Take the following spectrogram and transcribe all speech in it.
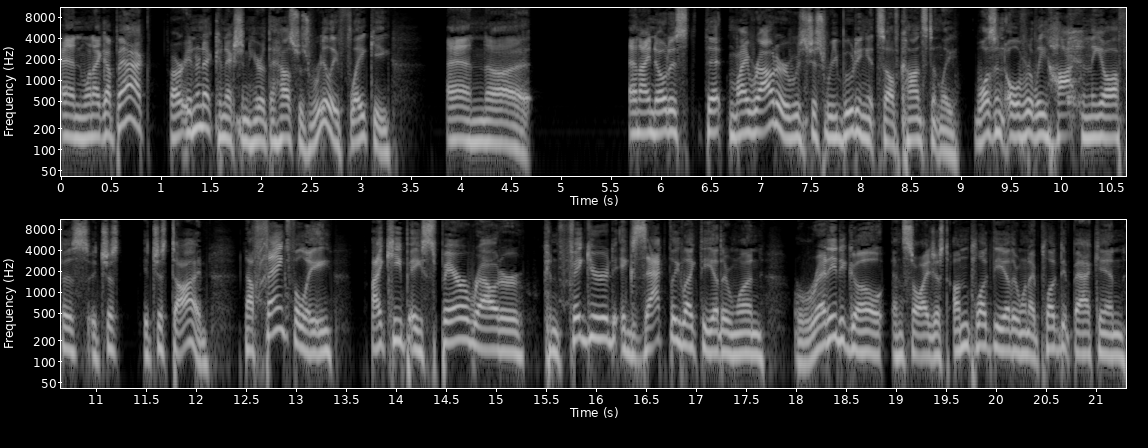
and when I got back, our internet connection here at the house was really flaky, and uh, and I noticed that my router was just rebooting itself constantly. wasn't overly hot in the office. It just it just died. Now, thankfully, I keep a spare router configured exactly like the other one, ready to go, and so I just unplugged the other one. I plugged it back in.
